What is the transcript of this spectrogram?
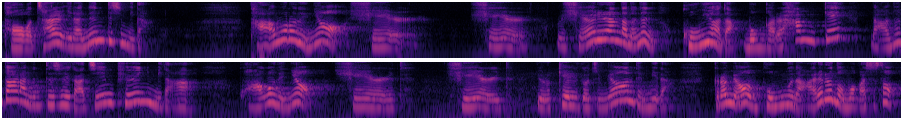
더 잘이라는 뜻입니다. 다음으로는요. share, share. 우리 share이라는 단어는 공유하다, 뭔가를 함께 나누다라는 뜻을 가진 표현입니다. 과거는요. shared, shared. 이렇게 읽어주면 됩니다. 그러면 본문 아래로 넘어가셔서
